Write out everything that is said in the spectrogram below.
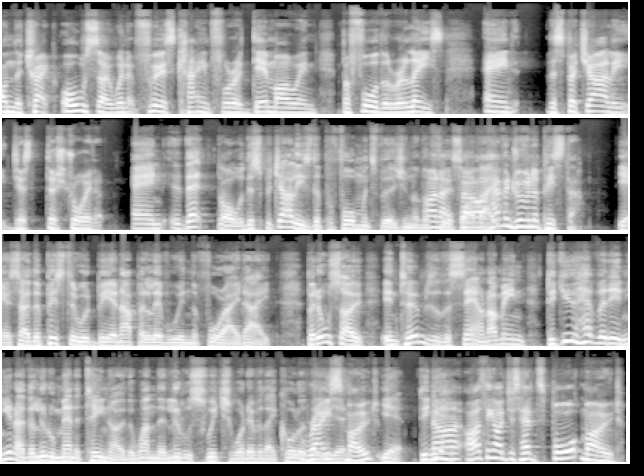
on the track also when it first came for a demo and before the release, and the Speciale just destroyed it. And that, oh, the Speciale is the performance version of the I know. So I haven't driven a Pista. Yeah, so the Pista would be an upper level in the 488. But also, in terms of the sound, I mean, did you have it in, you know, the little Manettino, the one, the little switch, whatever they call it? the, race uh, mode. Yeah. Did no, you? I think I just had sport mode.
